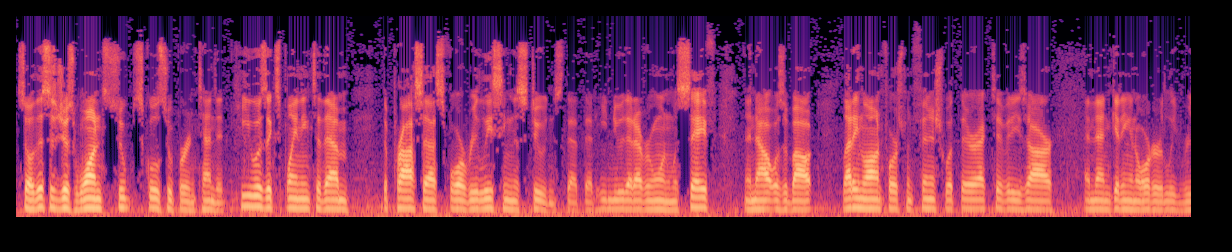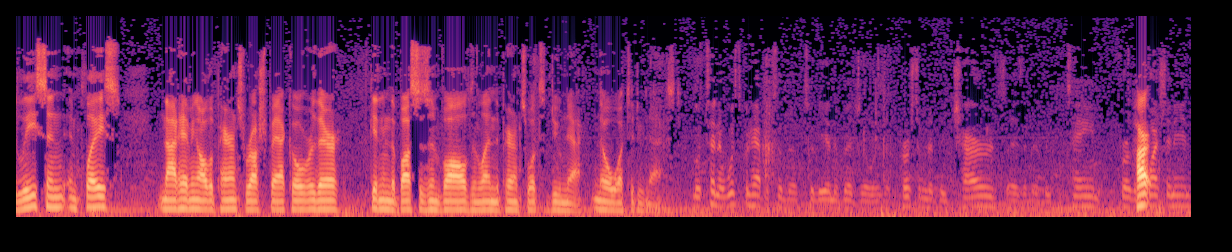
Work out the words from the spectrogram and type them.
So, this is just one school superintendent. He was explaining to them the process for releasing the students, that, that he knew that everyone was safe, and now it was about letting law enforcement finish what their activities are and then getting an orderly release in, in place, not having all the parents rush back over there getting the buses involved and letting the parents what to do next, know what to do next. Lieutenant, what's going to happen to the to the individual? Is the person going to be charged? Is it going to be detained? Further hard, questioning?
